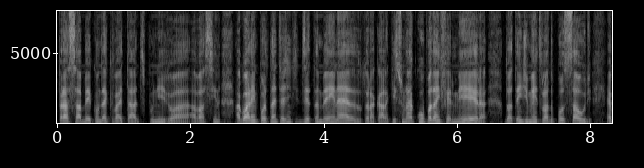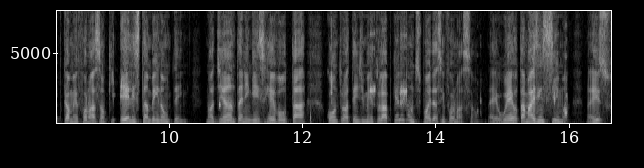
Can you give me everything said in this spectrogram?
para saber quando é que vai estar disponível a, a, vacina. Agora, é importante a gente dizer também, né, doutora Carla, que isso não é culpa da enfermeira, do atendimento lá do posto de saúde. É porque é uma informação que eles também não têm. Não adianta ninguém se revoltar contra o atendimento lá, porque eles não dispõem dessa informação. Né? O erro está mais em cima, não é isso?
